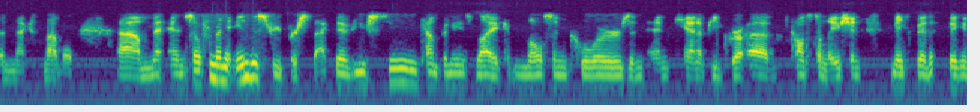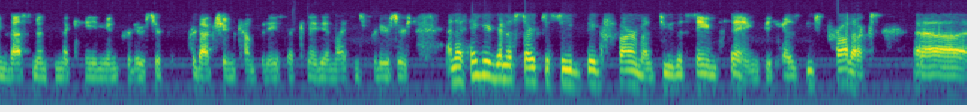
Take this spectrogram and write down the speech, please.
the next level. Um, and so, from an industry perspective, you've seen companies like Molson Coors and, and Canopy uh, Constellation make big, big investments in the Canadian producer production companies, the Canadian licensed producers. And I think you're going to start to see big pharma do the same thing because these products uh,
